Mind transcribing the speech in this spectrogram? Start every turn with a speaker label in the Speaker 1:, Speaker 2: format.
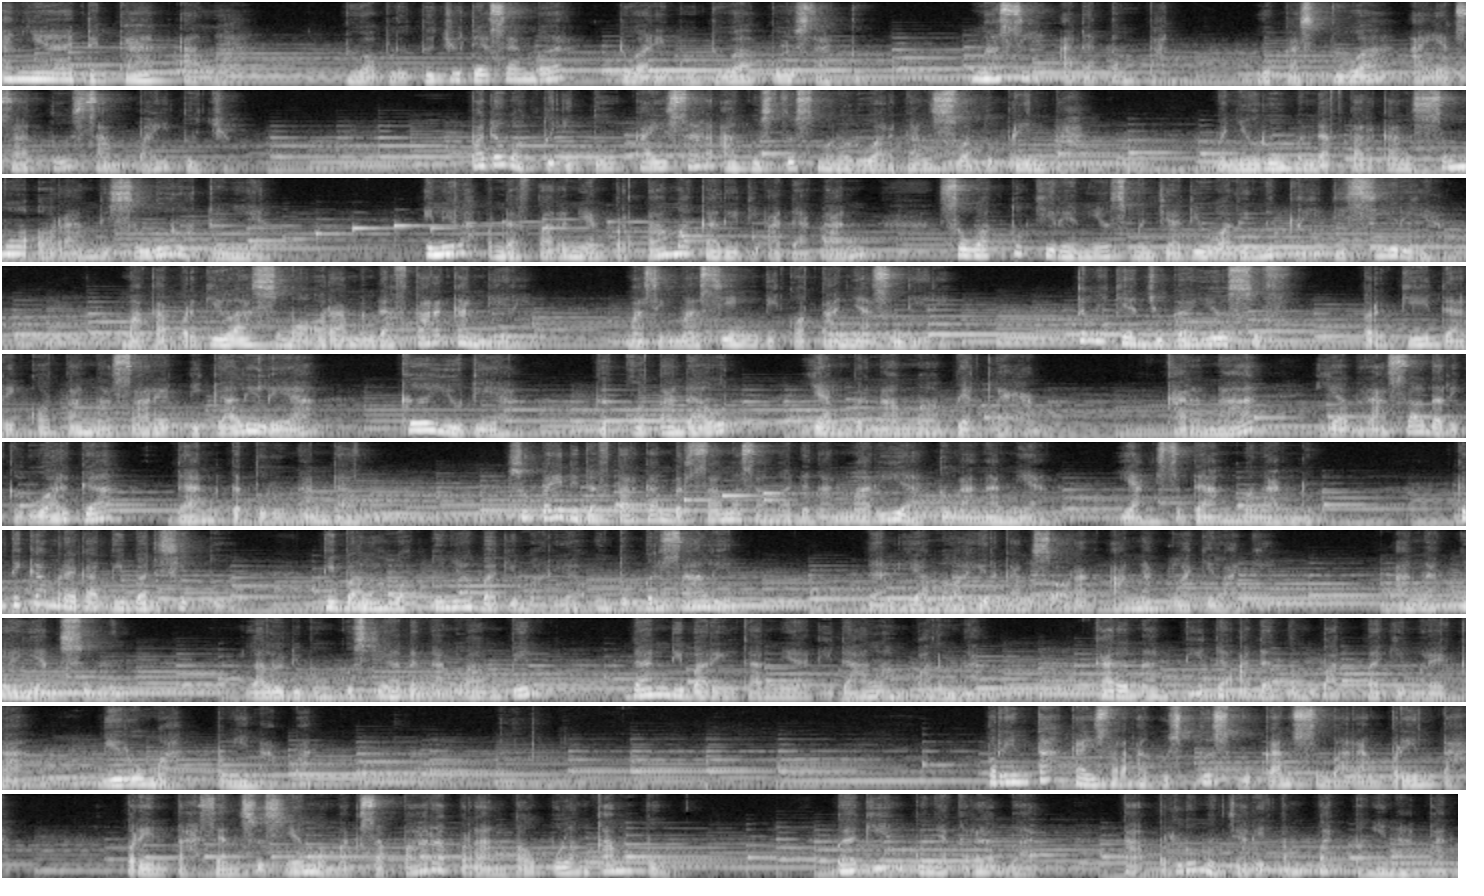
Speaker 1: Hanya dekat Allah. 27 Desember 2021 Masih ada tempat. Lukas 2 ayat 1 sampai 7 Pada waktu itu Kaisar Agustus mengeluarkan suatu perintah. Menyuruh mendaftarkan semua orang di seluruh dunia. Inilah pendaftaran yang pertama kali diadakan sewaktu Kirenius menjadi wali negeri di Syria maka pergilah semua orang mendaftarkan diri, masing-masing di kotanya sendiri. Demikian juga Yusuf pergi dari kota Nazaret di Galilea ke Yudea, ke kota Daud yang bernama Bethlehem, karena ia berasal dari keluarga dan keturunan Daud, supaya didaftarkan bersama-sama dengan Maria tunangannya yang sedang mengandung. Ketika mereka tiba di situ, tibalah waktunya bagi Maria untuk bersalin dan ia melahirkan seorang anak laki-laki, anaknya yang sulung. Lalu dibungkusnya dengan lampin dan dibaringkannya di dalam palungan, karena tidak ada tempat bagi mereka di rumah penginapan. Perintah Kaisar Agustus bukan sembarang perintah. Perintah sensusnya memaksa para perantau pulang kampung bagi yang punya kerabat, tak perlu mencari tempat penginapan.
